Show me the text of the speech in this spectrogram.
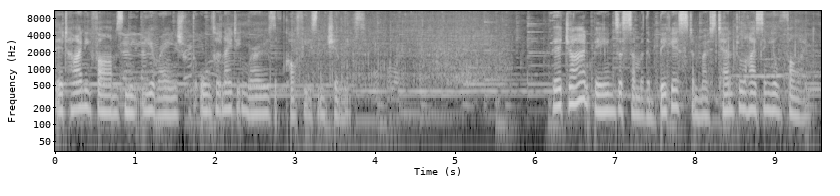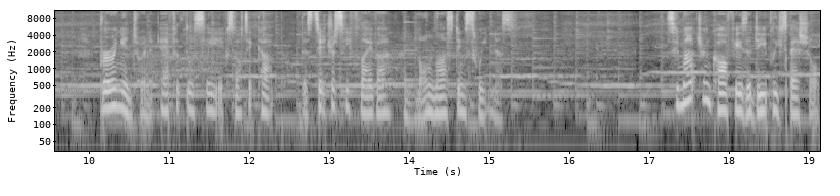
their tiny farms neatly arranged with alternating rows of coffees and chilies. Their giant beans are some of the biggest and most tantalising you'll find, brewing into an effortlessly exotic cup with a citrusy flavour and long lasting sweetness. Sumatran coffees are deeply special,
